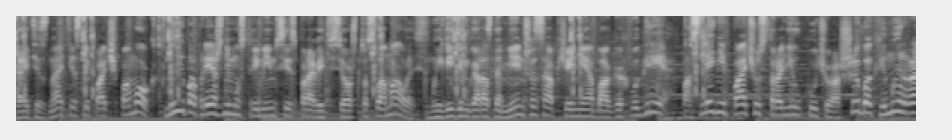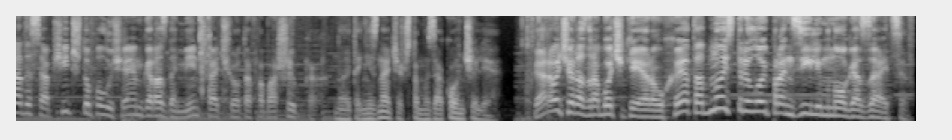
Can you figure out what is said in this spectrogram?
Дайте знать, если патч помог. Мы по-прежнему стремимся исправить все, что сломалось. Мы видим гораздо меньше сообщений сообщения о багах в игре. Последний патч устранил кучу ошибок, и мы рады сообщить, что получаем гораздо меньше отчетов об ошибках. Но это не значит, что мы закончили. Короче, разработчики Arrowhead одной стрелой пронзили много зайцев.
